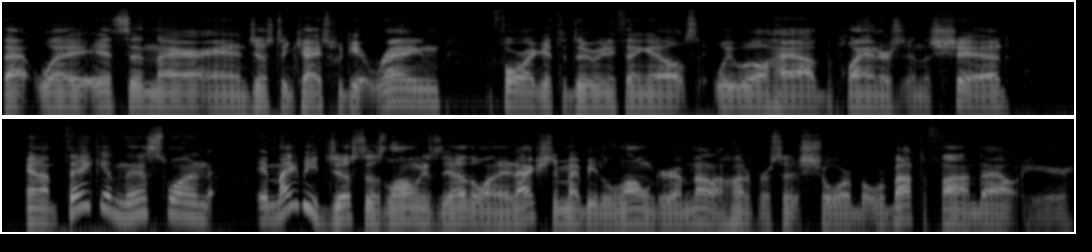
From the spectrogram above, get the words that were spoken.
That way it's in there and just in case we get rain before I get to do anything else, we will have the planters in the shed. And I'm thinking this one, it may be just as long as the other one. It actually may be longer. I'm not 100% sure, but we're about to find out here.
